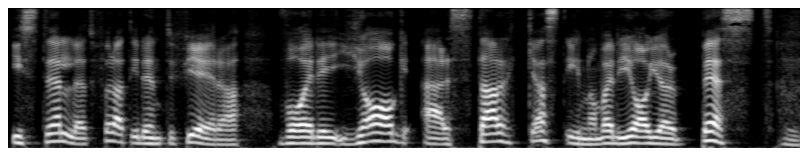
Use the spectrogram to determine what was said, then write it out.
istället för att identifiera vad är det jag är starkast inom, vad är det jag gör bäst mm.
